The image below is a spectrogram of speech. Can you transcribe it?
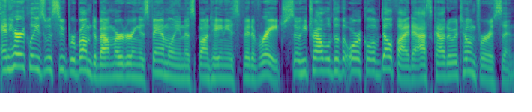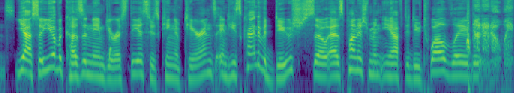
And Heracles was super bummed about murdering his family in a spontaneous fit of rage, so he traveled to the Oracle of Delphi to ask how to atone for his sins. Yeah, so you have a cousin named Eurystheus who's king of Tiryns, and he's kind of a douche, so as punishment you have to do 12 labor- oh, No, no, no, wait.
